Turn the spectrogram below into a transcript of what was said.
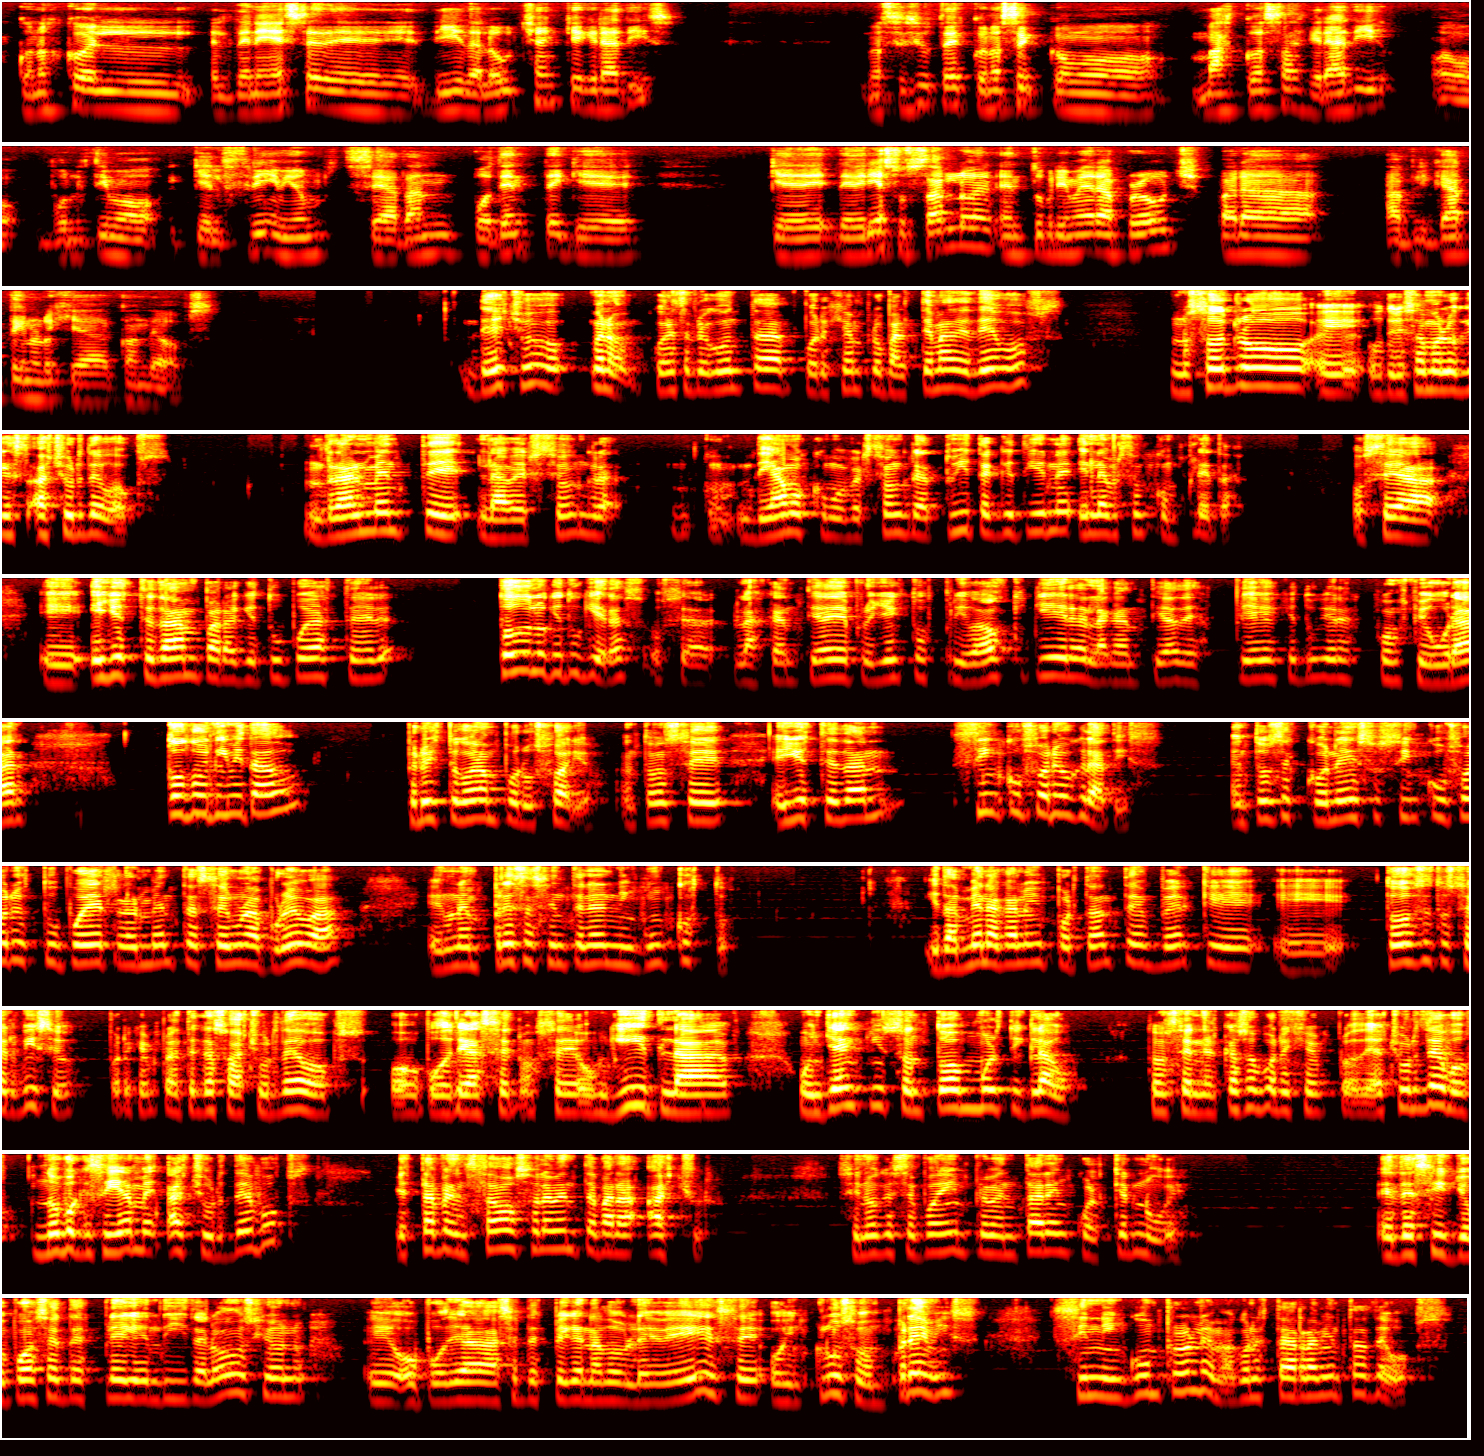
conozco el, DNS de DigitalOcean que es gratis. No sé si ustedes conocen como más cosas gratis o por último que el freemium sea tan potente que, deberías usarlo en, tu primer approach para aplicar tecnología con DevOps. De hecho, bueno, con esa pregunta, por ejemplo, para el tema de DevOps, nosotros eh, utilizamos lo que es Azure DevOps. Realmente la versión, digamos como versión gratuita que tiene es la versión completa. O sea, eh, ellos te dan para que tú puedas tener todo lo que tú quieras, o sea, la cantidad de proyectos privados que quieras, la cantidad de despliegues que tú quieras configurar, todo limitado, pero ellos te cobran por usuario. Entonces, ellos te dan 5 usuarios gratis. Entonces, con esos 5 usuarios tú puedes realmente hacer una prueba en una empresa sin tener ningún costo. Y también acá lo importante es ver que eh, todos estos servicios, por ejemplo en este caso Azure DevOps, o podría ser, no sé, un GitLab, un Jenkins, son todos multicloud. Entonces en el caso, por ejemplo, de Azure DevOps, no porque se llame Azure DevOps, está pensado solamente para Azure, sino que se puede implementar en cualquier nube. Es decir, yo puedo hacer despliegue en DigitalOcean, eh, o podría hacer despliegue en AWS, o incluso en Premise, sin ningún problema con estas herramientas DevOps.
